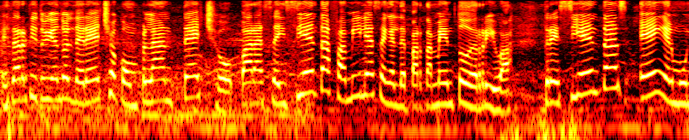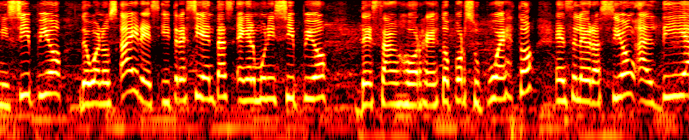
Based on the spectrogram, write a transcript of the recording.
está restituyendo el derecho con plan techo para 600 familias en el departamento de Rivas, 300 en el municipio de Buenos Aires y 300 en el municipio de San Jorge. Esto, por supuesto, en celebración al Día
